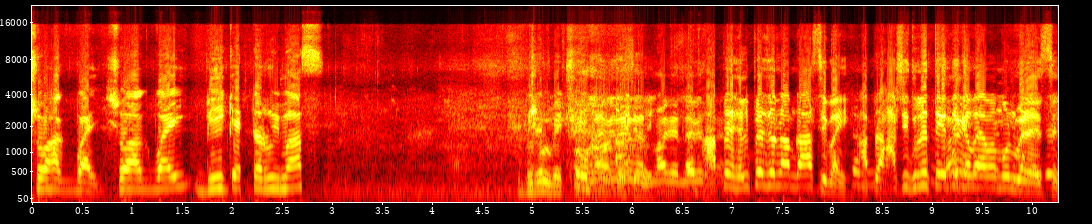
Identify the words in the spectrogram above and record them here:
সোহাগ ভাই। সোহাগ ভাই বিগ একটা রুই মাছ। আপনার হেল্পের জন্য আমরা আছি ভাই। আপনার হাসি দূরের থেকে দেখে ভাই আমার মন বেড়ে যাচ্ছে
